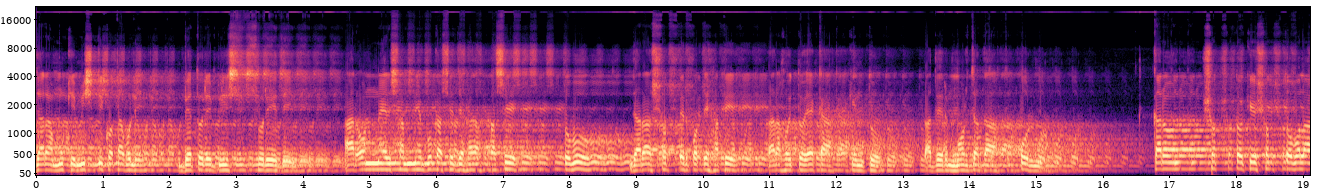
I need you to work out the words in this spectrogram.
যারা মুখে মিষ্টি কথা বলে, ভেতরে বিষ সরিয়ে দেয়। আর অন্যের সামনে বোকাশে যে আসে তবু যারা সত্যের পথে হাতে তারা হয়তো একা, কিন্তু তাদের মর্যাদা পূর্ণ। কারণ সত্যকে সত্য বলা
